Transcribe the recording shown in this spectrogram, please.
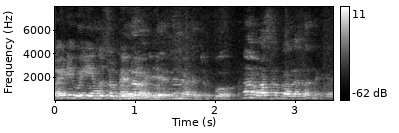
బయటికి పోయి ఏందో చెప్పు. చెప్పు వాసన రాలేదా నీకు?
